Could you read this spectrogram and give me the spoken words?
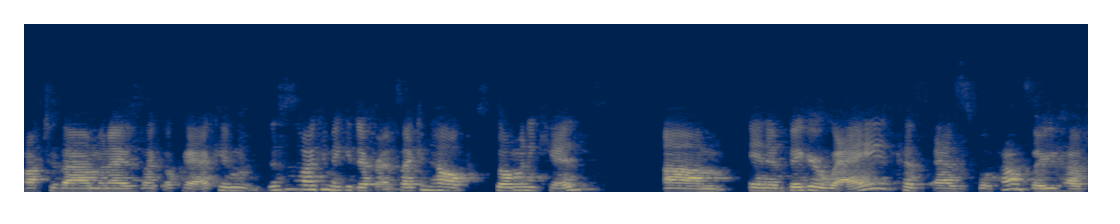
talk to them. And I was like, okay, I can, this is how I can make a difference. I can help so many kids um, in a bigger way because as school counselor, you have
